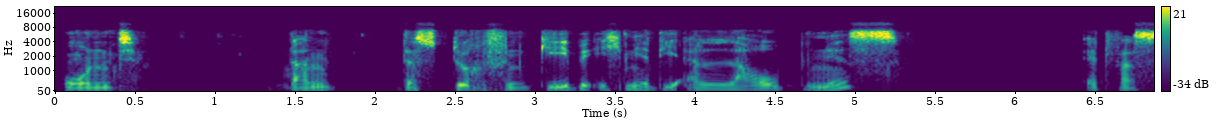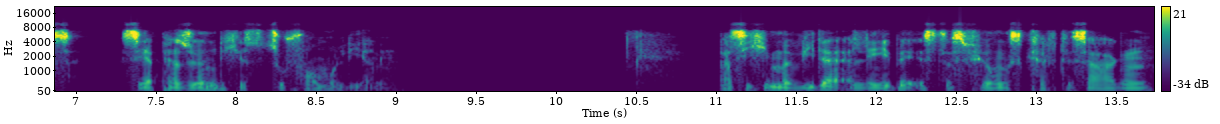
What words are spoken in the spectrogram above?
und dann das Dürfen. Gebe ich mir die Erlaubnis, etwas sehr Persönliches zu formulieren? Was ich immer wieder erlebe, ist, dass Führungskräfte sagen,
